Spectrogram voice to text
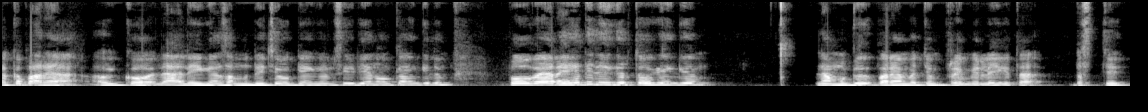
ഒക്കെ പറയാം. ലാ ലീഗിനെ സംബന്ധിച്ച് നോക്കിയെങ്കിലും സീരിയ നോക്കുകയെങ്കിലും ഇപ്പോൾ വേറെ ഏത് ലീഗ് എടുത്ത് നോക്കിയെങ്കിലും നമുക്ക് പറയാൻ പറ്റും പ്രീമിയർ ലീഗത്തെ ബെസ്റ്റ്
